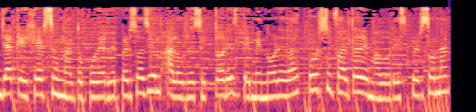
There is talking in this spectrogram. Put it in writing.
ya que ejerce un alto poder de persuasión a los receptores de menor edad por su falta de madurez personal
